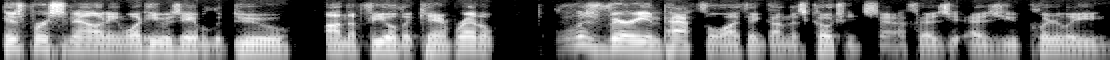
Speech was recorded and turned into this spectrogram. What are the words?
his personality and what he was able to do on the field at Camp Randall was very impactful, I think, on this coaching staff, as as you clearly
